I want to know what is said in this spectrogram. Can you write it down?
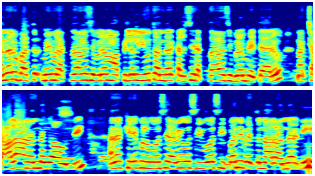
అందరూ బర్త్ మేము రక్తదాన శిబిరం మా పిల్లలు యూత్ అందరు కలిసి రక్తదాన శిబిరం పెట్టారు. నాకు చాలా ఆనందంగా ఉంది. అందరు కేకులు కోసి అవి కోసి ఇవి కోసి ఇబ్బంది పెడుతున్నారు అందరినీ.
